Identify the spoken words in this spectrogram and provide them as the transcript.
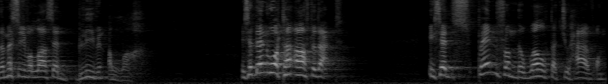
The Messenger of Allah said, Believe in Allah. He said, Then what after that? He said, Spend from the wealth that you have on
